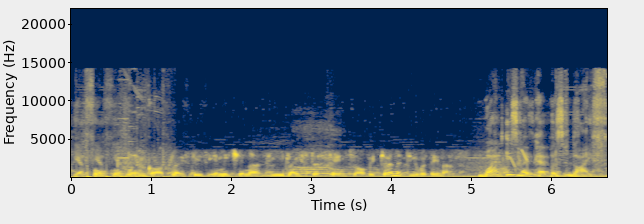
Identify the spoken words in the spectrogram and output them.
here for? When God placed His image in us, He placed a sense of eternity within us. What is my purpose in life?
